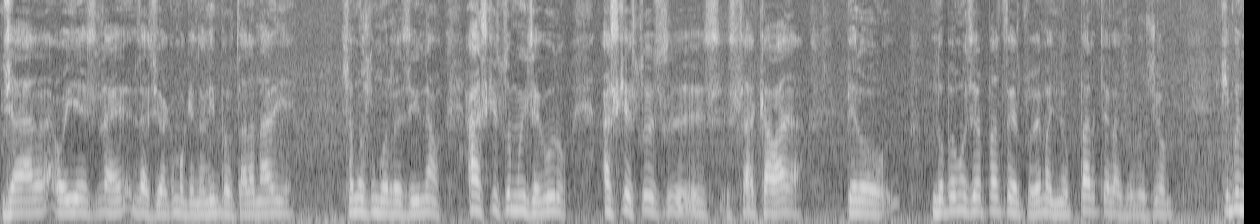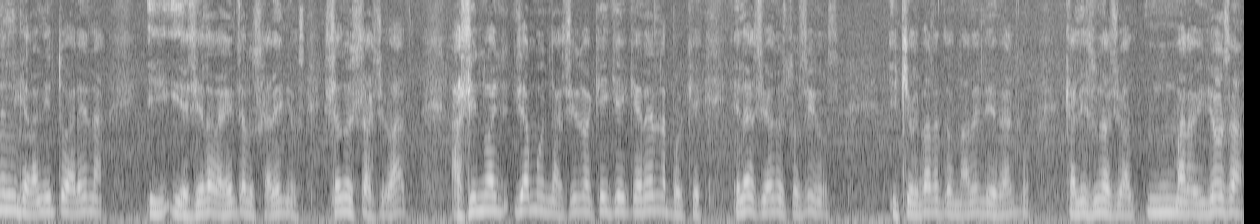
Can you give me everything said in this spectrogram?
ya hoy es la, ciudad como que no le importará a nadie, estamos como resignados, ah, es que esto es muy seguro, ah, es que esto es, está acabada, pero no podemos ser parte del problema, sino parte de la solución que poner el granito de arena y, decirle a la gente, a los caleños, esta es nuestra ciudad. Así no hayamos nacido aquí, hay que quererla porque es la ciudad de nuestros hijos y que hoy va a retomar el liderazgo. Cali es una ciudad maravillosa,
